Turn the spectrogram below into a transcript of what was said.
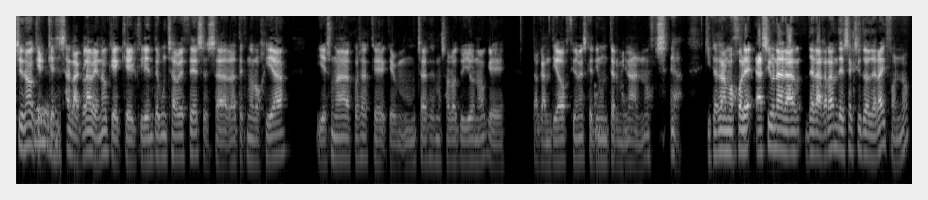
Sí, no, que, esa es la clave, ¿no? Que, que el cliente muchas veces, o sea, la tecnología y es una de las cosas que, muchas veces hemos hablado tú y yo, ¿no? Que la cantidad de opciones que tiene un terminal, ¿no? O sea, quizás a lo mejor ha sido una de, las grandes éxitos del iPhone, ¿no?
